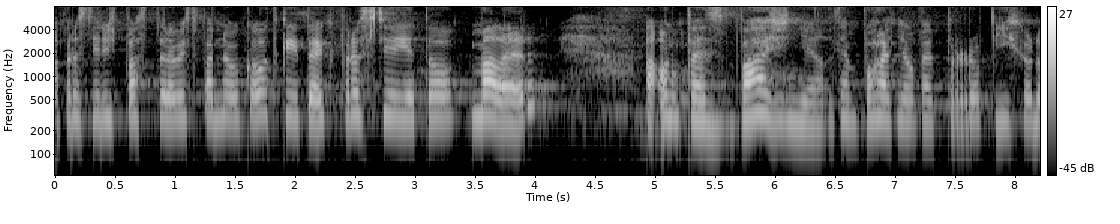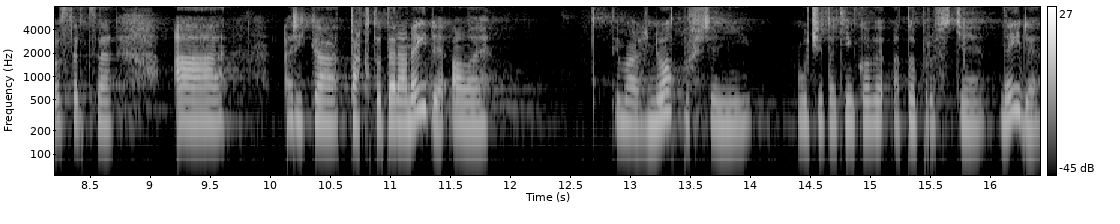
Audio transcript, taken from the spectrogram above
A prostě, když pastorovi spadnou koutky, tak prostě je to malér. A on úplně zvážnil, ten pohled mě úplně propíchl do srdce a, a říká, tak to teda nejde, ale ty máš neodpuštění vůči tatínkovi a to prostě nejde.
